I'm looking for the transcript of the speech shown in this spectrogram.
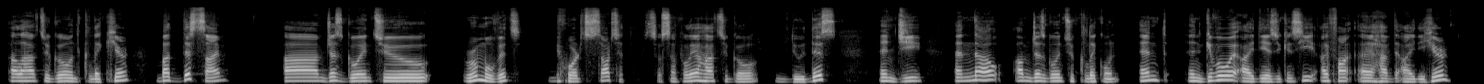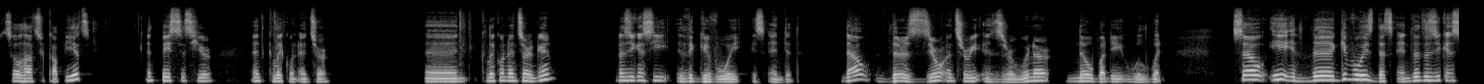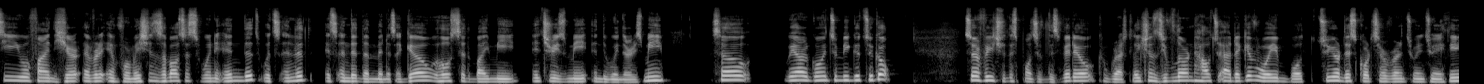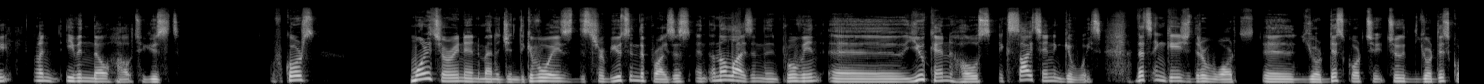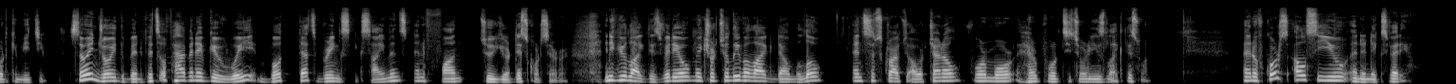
I'll have to go and click here. But this time, I'm just going to remove it before it starts it. So simply I'll have to go do this and G. And now I'm just going to click on and giveaway ID. As you can see, I, find, I have the ID here. So I'll have to copy it and paste it here and click on enter. And click on enter again and as you can see, the giveaway is ended. Now there's zero entry and zero winner. Nobody will win. So the giveaways that's ended, as you can see, you will find here every information about us when it ended. What's ended? It's ended a minute ago, hosted by me, entry is me, and the winner is me. So we are going to be good to go. So if you reached this point of this video, congratulations, you've learned how to add a giveaway bot to your Discord server in 2023 and even know how to use it. Of course, monitoring and managing the giveaways, distributing the prizes, and analyzing and improving, uh, you can host exciting giveaways that engage the rewards uh, your Discord to, to, your Discord community. So enjoy the benefits of having a giveaway, but that brings excitement and fun to your Discord server. And if you like this video, make sure to leave a like down below and subscribe to our channel for more helpful tutorials like this one. And of course, I'll see you in the next video.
